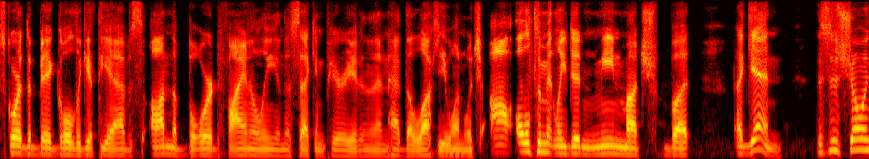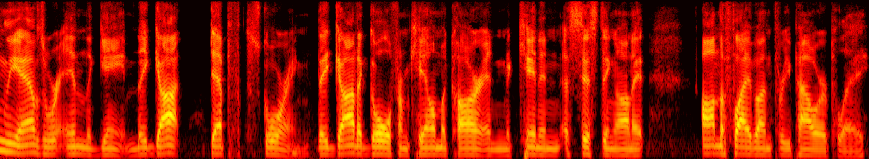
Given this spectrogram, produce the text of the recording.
scored the big goal to get the Avs on the board finally in the second period, and then had the lucky one, which uh, ultimately didn't mean much. But again, this is showing the Avs were in the game. They got depth scoring. They got a goal from Cale Makar and MacKinnon assisting on it on the five on three power play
